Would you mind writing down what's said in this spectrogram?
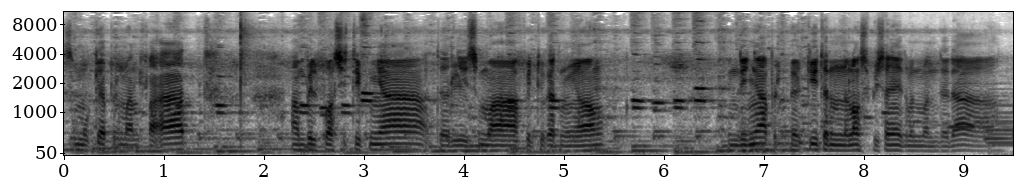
semoga bermanfaat. Ambil positifnya dari semua video Cat Meong intinya berbagi dan menolong sebisanya ya, teman-teman. Dadah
